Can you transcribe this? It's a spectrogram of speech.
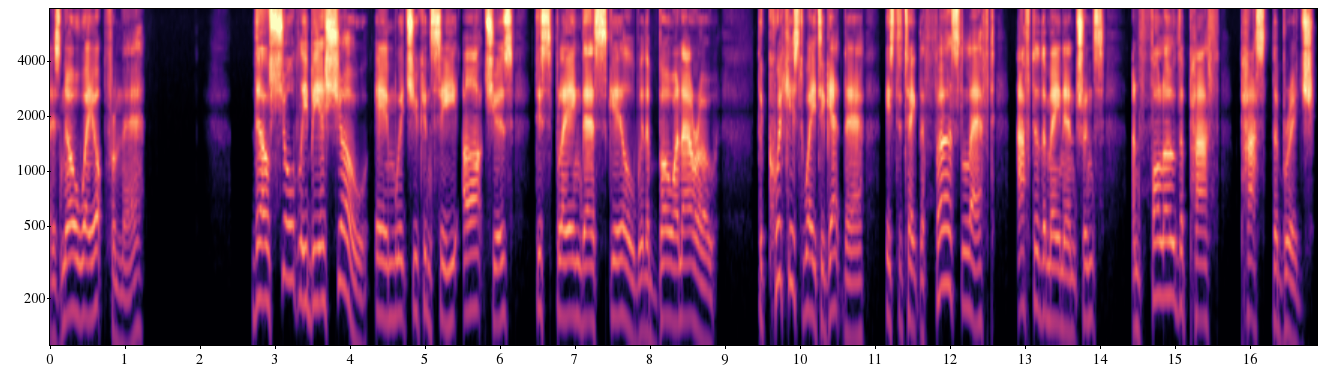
There's no way up from there. There'll shortly be a show in which you can see archers displaying their skill with a bow and arrow. The quickest way to get there is to take the first left after the main entrance and follow the path past the bridge.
